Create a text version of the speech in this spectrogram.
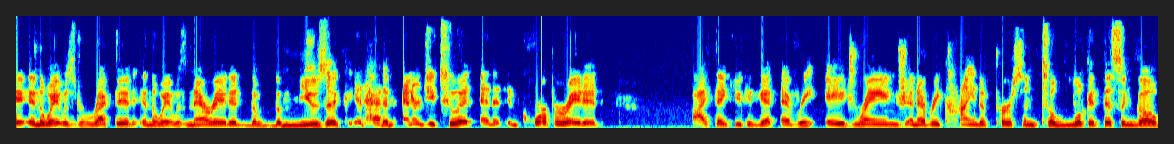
in the way it was directed, in the way it was narrated, the the music, it had an energy to it, and it incorporated. I think you could get every age range and every kind of person to look at this and go,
